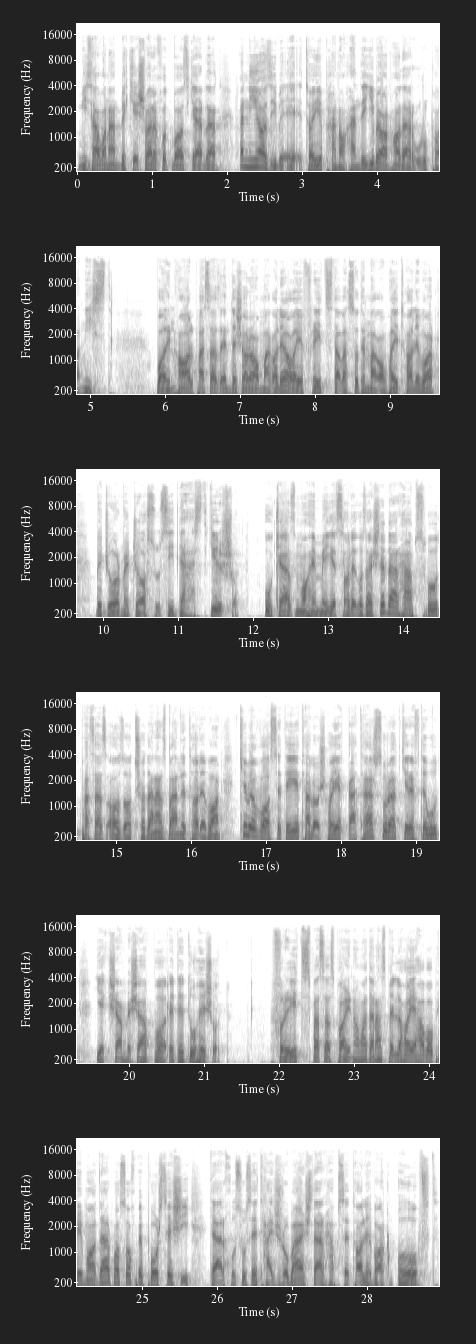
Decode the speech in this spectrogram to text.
می توانند به کشور خود بازگردند و نیازی به اعطای پناهندگی به آنها در اروپا نیست. با این حال پس از انتشار آن مقاله آقای فریتز توسط مقامهای طالبان به جرم جاسوسی دستگیر شد. او که از ماه می سال گذشته در حبس بود پس از آزاد شدن از بند طالبان که به واسطه تلاش های قطر صورت گرفته بود یک شنبه شب وارد دوهه شد. فریتز پس از پایین آمدن از پله های هواپیما در پاسخ به پرسشی در خصوص تجربهش در حبس طالبان گفت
